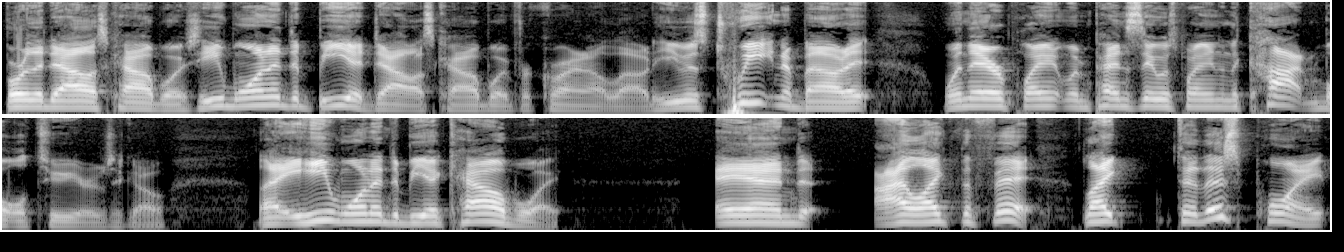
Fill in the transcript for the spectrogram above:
for the Dallas Cowboys. He wanted to be a Dallas Cowboy for crying out loud. He was tweeting about it when they were playing when Penn State was playing in the Cotton Bowl 2 years ago. Like he wanted to be a Cowboy. And I like the fit. Like to this point,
